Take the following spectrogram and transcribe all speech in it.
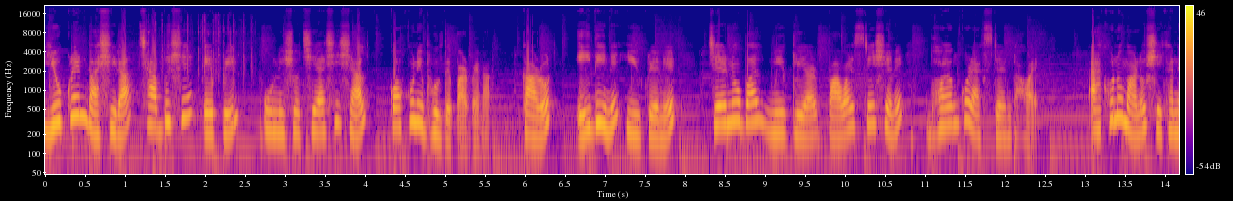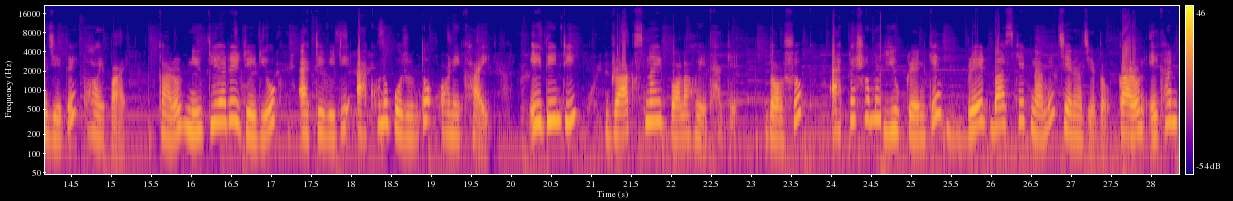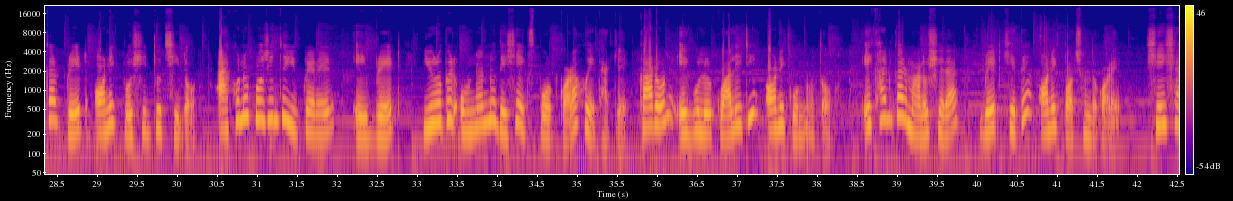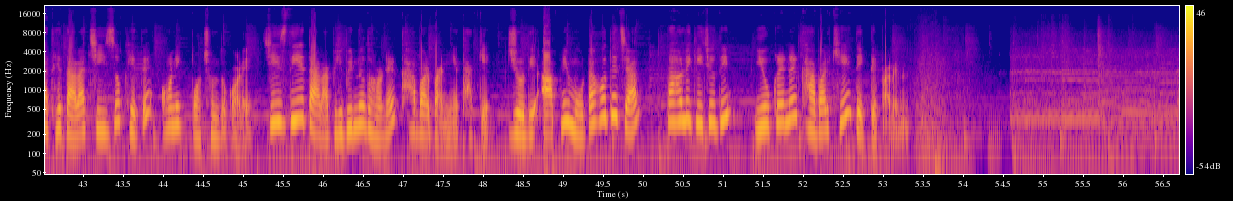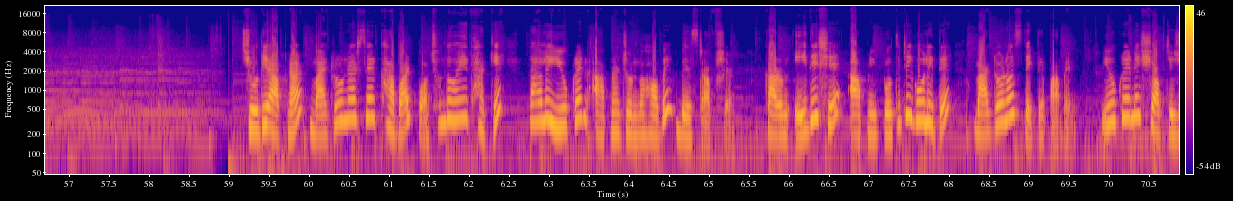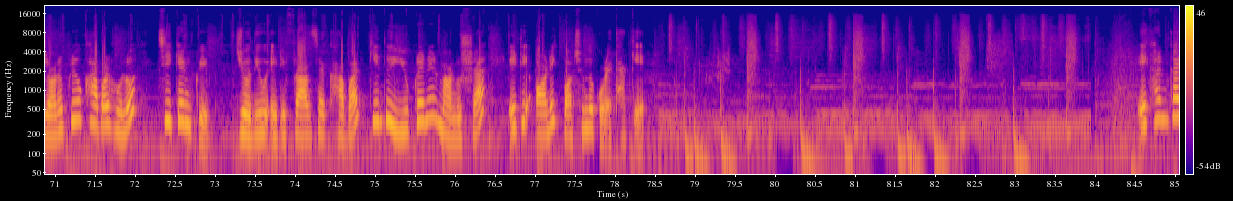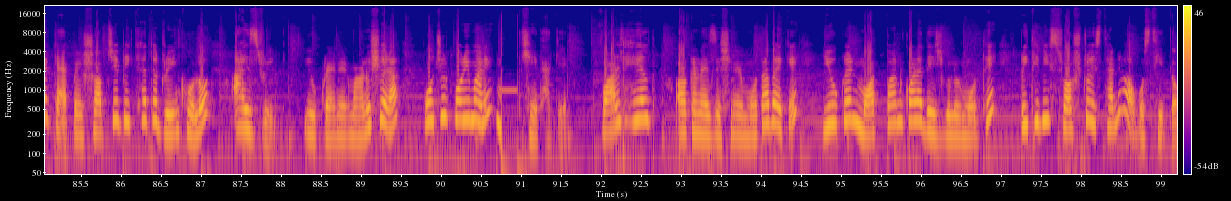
ইউক্রেনবাসীরা ছাব্বিশে এপ্রিল উনিশশো ছিয়াশি সাল কখনই ভুলতে পারবে না। কারণ এই দিনে ইউক্রেনের চেরনোবাল নিউক্লিয়ার পাওয়ার স্টেশনে ভয়ঙ্কর অ্যাক্সিডেন্ট হয়। এখনও মানুষ সেখানে যেতে ভয় পায়। কারণ নিউক্লিয়ারের রেডিও অ্যাক্টিভিটি এখনও পর্যন্ত অনেক হাই। এই দিনটি ড্রাগস নাইট বলা হয়ে থাকে। দর্শক, একটা সময় ইউক্রেনকে ব্রেড বাস্কেট নামে চেনা যেত। কারণ এখানকার ব্রেড অনেক প্রসিদ্ধ ছিল। এখনও পর্যন্ত ইউক্রেনের এই ব্রেড ইউরোপের অন্যান্য দেশে এক্সপোর্ট করা হয়ে থাকে। কারণ এগুলোর কোয়ালিটি অনেক উন্নত। এখানকার মানুষেরা ব্রেড খেতে অনেক পছন্দ করে। সেই সাথে তারা চিজও খেতে অনেক পছন্দ করে। চিজ দিয়ে তারা বিভিন্ন ধরনের খাবার বানিয়ে থাকে। যদি আপনি মোটা হতে চান, তাহলে কিছুদিন ইউক্রেনের খাবার খেয়ে দেখতে পারেন। যদি আপনার ম্যাক্রোনার্সের খাবার পছন্দ হয়ে থাকে, তাহলে ইউক্রেন আপনার জন্য হবে বেস্ট অপশন। কারণ এই দেশে আপনি প্রতিটি গলিতে ম্যাকডোনাল্ডস দেখতে পাবেন। ইউক্রেনের সবচেয়ে জনপ্রিয় খাবার হলো চিকেন ক্রিপ। যদিও এটি ফ্রান্সের খাবার, কিন্তু ইউক্রেনের মানুষরা এটি অনেক পছন্দ করে থাকে। এখানকার ক্যাপের সবচেয়ে বিখ্যাত ড্রিঙ্ক হলো আইস ড্রিঙ্ক। ইউক্রেনের মানুষেরা প্রচুর পরিমাণে খেয়ে থাকে। ওয়ার্ল্ড হেলথ অর্গানাইজেশনের মোতাবেকে ইউক্রেন মদ পান করা দেশগুলোর মধ্যে পৃথিবীর ষষ্ঠ স্থানে অবস্থিত।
